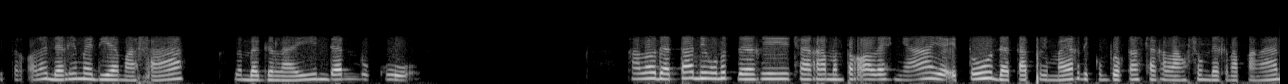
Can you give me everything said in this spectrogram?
diperoleh dari media massa, lembaga lain, dan buku. Kalau data dirunut dari cara memperolehnya, yaitu data primer dikumpulkan secara langsung dari lapangan,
